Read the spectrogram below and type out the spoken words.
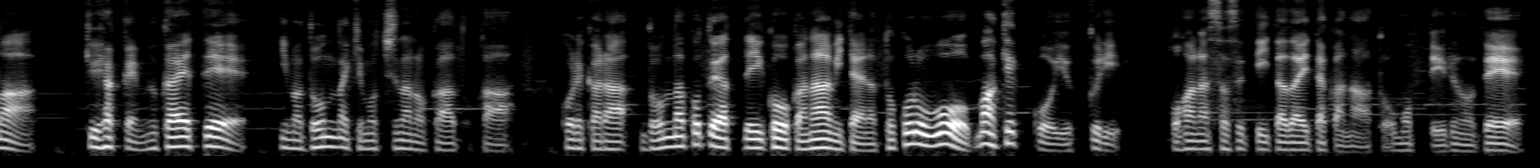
まあ900回迎えて今どんな気持ちなのかとか、これからどんなことやっていこうかなみたいなところを、まあ結構ゆっくりお話しさせていただいたかなと思っているので、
